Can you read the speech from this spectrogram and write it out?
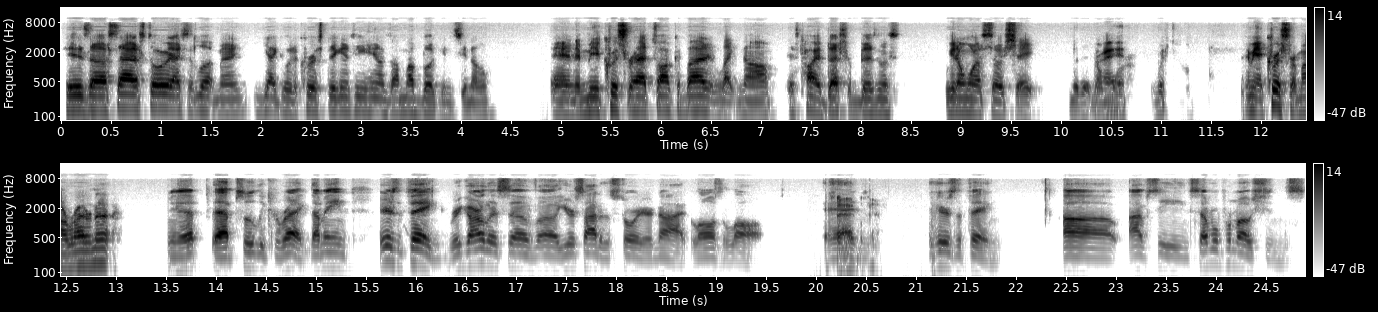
his uh, side of the story? I said, look, man, you gotta go to Chris Dickens. He handles all my bookings, you know. And then me and Chris had talked about it, like, no, it's probably best for business. We don't want to associate with it no Right. more. Which, I mean, Christopher, am I right or not? Yep, absolutely correct. I mean, here's the thing: regardless of uh, your side of the story or not, law's the law. And Exactly. here's the thing: uh, I've seen several promotions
